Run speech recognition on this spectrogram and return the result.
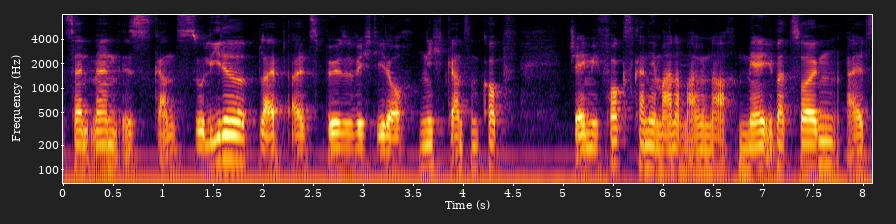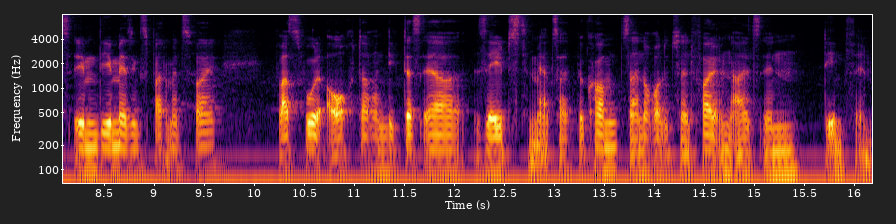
Sandman ist ganz solide, bleibt als Bösewicht jedoch nicht ganz im Kopf. Jamie Foxx kann hier meiner Meinung nach mehr überzeugen als in The Amazing Spider-Man 2 was wohl auch daran liegt, dass er selbst mehr Zeit bekommt, seine Rolle zu entfalten, als in dem Film.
